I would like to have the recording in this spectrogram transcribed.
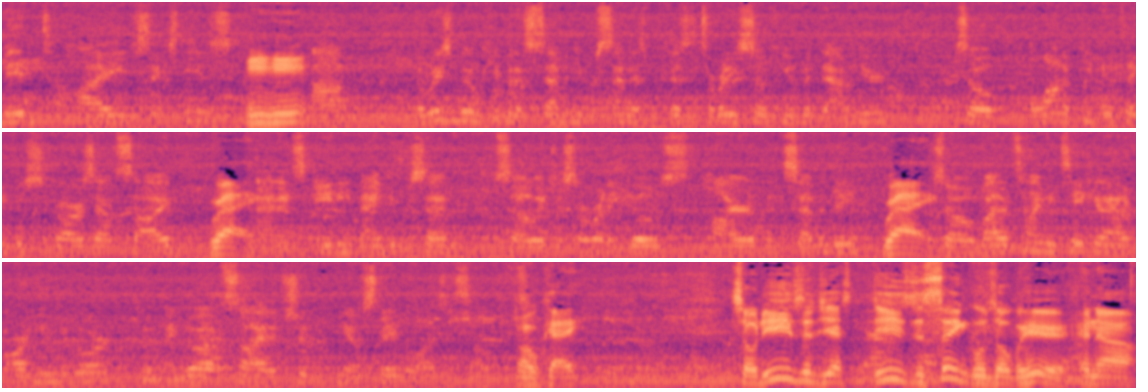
mid to high 60s. Mm-hmm. Um, the reason we don't keep it at 70% is because it's already so humid down here. So a lot of people take their cigars outside, Right. and it's 80, 90%. So it just already goes higher than 70. Right. So by the time you take it out of our humidor and go outside, it should you know stabilize itself. Okay. So these are just these are singles over here, and now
